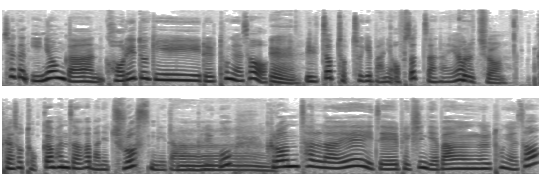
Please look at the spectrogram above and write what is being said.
최근 2년간 거리두기를 통해서 네. 밀접 접촉이 많이 없었잖아요. 그렇죠. 그래서 독감 환자가 많이 줄었습니다. 음. 그리고 그런 찰나에 이제 백신 예방을 통해서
